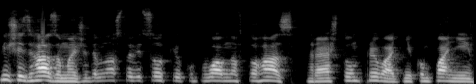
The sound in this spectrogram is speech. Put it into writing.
Більшість газу, майже 90% купував Нафтогаз, решту приватні компанії.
